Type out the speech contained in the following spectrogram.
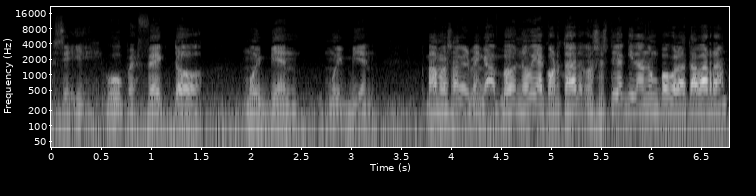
sí, uh, perfecto. Muy bien, muy bien. Vamos a ver, venga, no voy a cortar, os estoy aquí dando un poco la tabarra,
